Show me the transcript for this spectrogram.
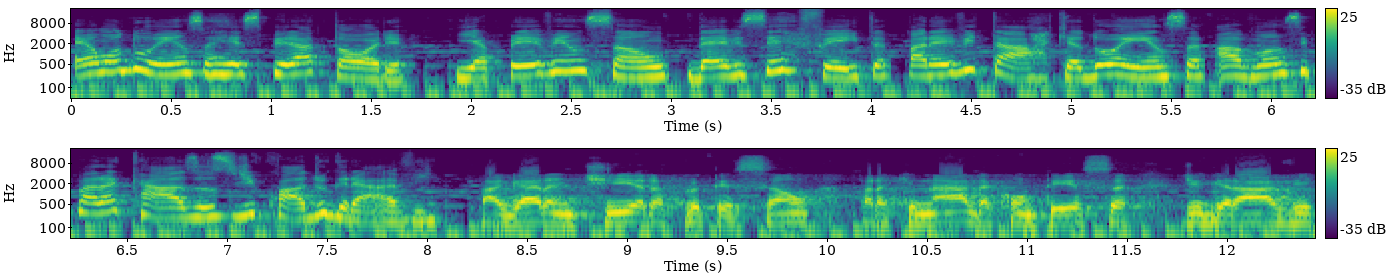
é uma doença respiratória e a prevenção deve ser feita para evitar que a doença avance para casos de quadro grave. Para garantir a proteção para que nada aconteça de grave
